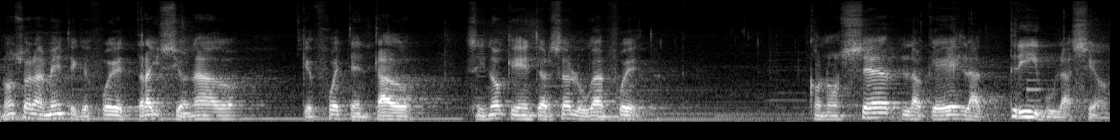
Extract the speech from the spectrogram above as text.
no solamente que fue traicionado, que fue tentado, sino que en tercer lugar fue conocer lo que es la tribulación.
